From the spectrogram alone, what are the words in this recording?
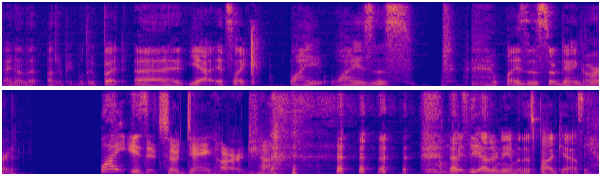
I know that other people do. But uh, yeah, it's like why why is this why is this so dang hard? Why is it so dang hard, John? That's the you. other name of this podcast. yeah,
